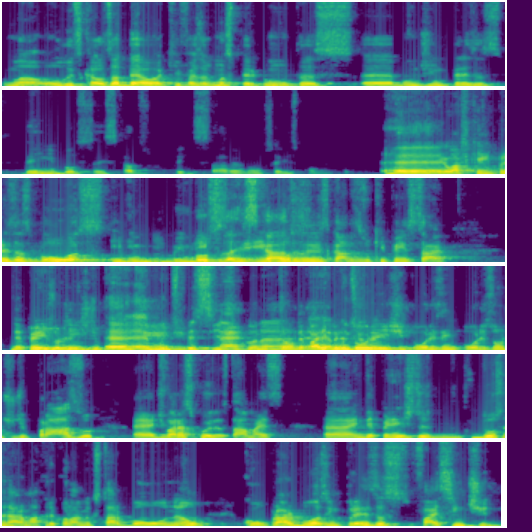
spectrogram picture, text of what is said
Vamos lá, o Luiz Carlos Abel aqui faz algumas perguntas. É, bom dia, empresas bem e bolsas arriscadas pensar, eu não sei responder. É, eu acho que é empresas boas e em, em bolsas arriscadas. Em bolsas arriscadas, o que pensar. Depende do horizonte de, é, de, é muito específico, é, né? Então, depende é, é muito... do horizonte de prazo é, de várias coisas, tá? Mas é, independente do, do cenário macroeconômico estar bom ou não, comprar boas empresas faz sentido.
